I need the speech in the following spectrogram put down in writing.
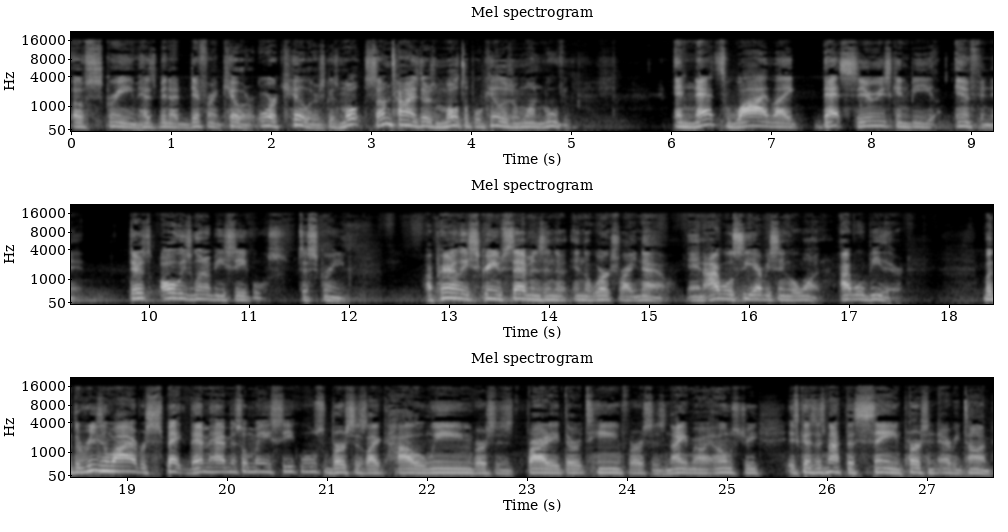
of Scream has been a different killer or killers because mo- sometimes there's multiple killers in one movie. And that's why, like, that series can be infinite. There's always going to be sequels to Scream. Apparently, Scream 7's in the, in the works right now and I will see every single one. I will be there. But the reason why I respect them having so many sequels versus like Halloween versus Friday 13th versus Nightmare on Elm Street is because it's not the same person every time.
